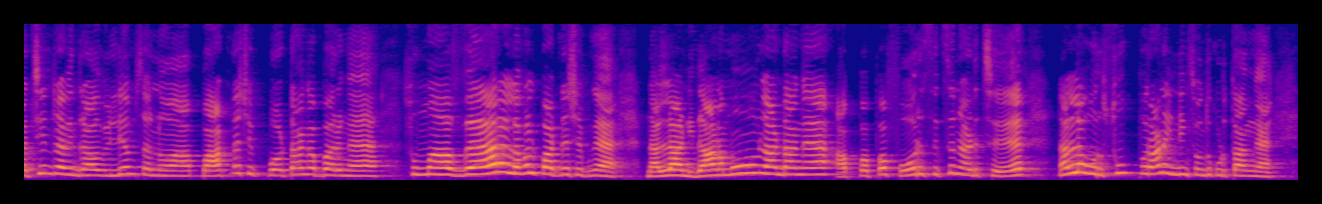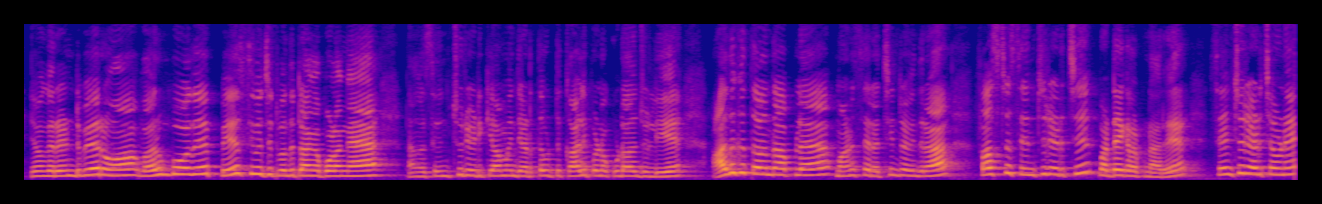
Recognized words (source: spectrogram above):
ரச்சின் ரவீந்திராவும் வில்லியம்சனும் பார்ட்னர்ஷிப் போட்டாங்க பாருங்க. சும்மா வேற லெவல் பார்ட்னர்ஷிப்புங்க நல்லா நிதானமும் விளாண்டாங்க. அப்பப்போ ஃபோர் சிக்ஸ்னு அடித்து நல்ல ஒரு சூப்பரான இன்னிங்ஸ் வந்து கொடுத்தாங்க. இவங்க ரெண்டு பேரும் வரும்போதே பேசி வச்சுட்டு வந்துட்டாங்க போலங்க. நாங்கள் செஞ்சுரி அடிக்காமல் இந்த இடத்த விட்டு காலி பண்ணக்கூடாதுன்னு சொல்லி அதுக்கு தகுந்தாப்புல மனுஷன் ரச்சின் ரவீந்திரா ஃபஸ்ட்டு செஞ்சுரி அடித்து பட்டையை கிளப்பினாரு. செஞ்சுரி அடித்தவொடனே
